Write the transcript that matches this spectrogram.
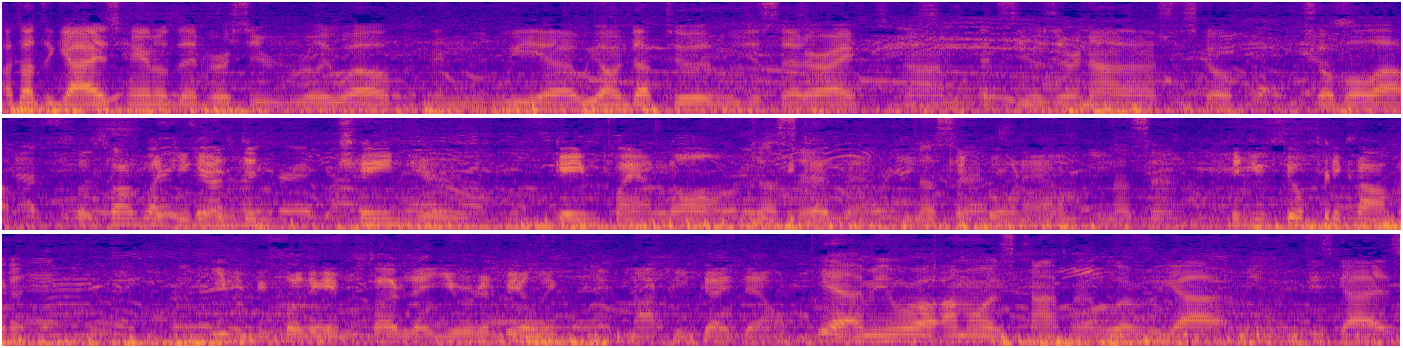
I thought the guys handled the adversity really well, and we uh, we owned up to it. and We just said, all right, um, it's zero zero now. Let's just go, let's go bowl out. So it sounds like you guys didn't change your game plan at all, No, because sir. that. No, kept going at them. No sir. Did you feel pretty confident, even before the game started, that you were going to be able to knock these guys down? Yeah, I mean, we're all, I'm always confident whoever we got. I mean, these guys,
